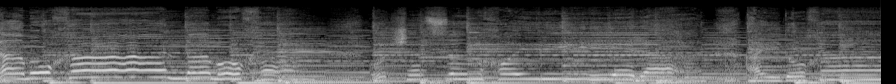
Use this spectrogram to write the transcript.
намухан намухан шарсан хоёрын яриа айдохаа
